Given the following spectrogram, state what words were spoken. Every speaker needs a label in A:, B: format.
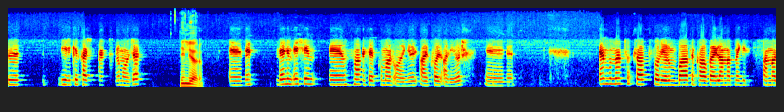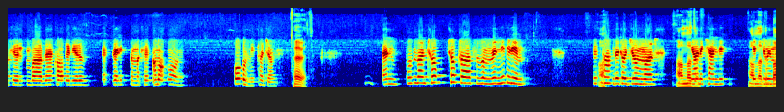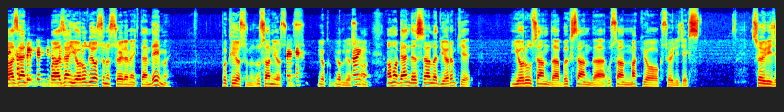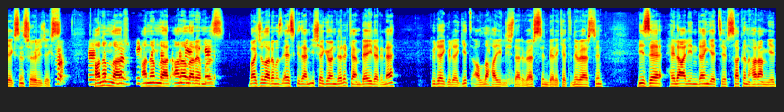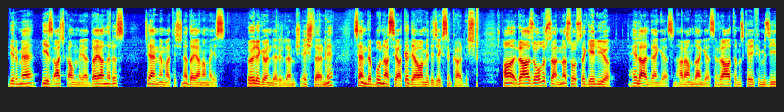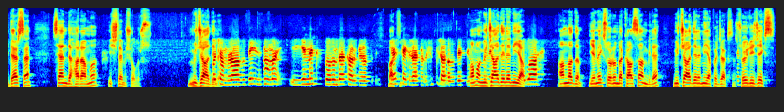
A: e, bir iki kaç tane sorum olacak.
B: Dinliyorum.
A: E, ben, benim eşim e, maalesef kumar oynuyor, alkol alıyor. E, ben bundan çok rahatsız oluyorum. Bazen kavgayla anlatmak anlatıyorum, bazen kavga ediyoruz, özellikle anlatıyorum ama olmuyor. Olmuyor hocam.
B: Evet.
A: Ben bundan çok çok rahatsızım ve ne bileyim bir
B: Ah.
A: tane de çocuğum var.
B: Anladım.
A: Yani kendi
B: Anladım. Bazen bazen yoruluyorsunuz söylemekten değil mi? Bıkıyorsunuz, usanıyorsunuz.
A: Evet.
B: Yok yoruluyorsunuz.
A: Aynen.
B: Ama, ama ben de ısrarla diyorum ki yorulsan da, bıksan da usanmak yok söyleyeceksin. Söyleyeceksin, söyleyeceksin. Hanımlar,
A: bir-
B: hanımlar,
A: bir-
B: analarımız, bacılarımız eskiden işe gönderirken beylerine güle güle git. Allah hayırlı işler versin, bereketini versin. Bize helalinden getir, sakın haram yedirme. Biz aç kalmaya dayanırız. Cehennem ateşine dayanamayız. Böyle gönderirlermiş eşlerini. Sen de bu nasihate devam edeceksin kardeşim. Ama razı olursan nasıl olsa geliyor. Helalden gelsin, haramdan gelsin. Rahatımız, keyfimiz iyi dersen sen de haramı işlemiş olursun. Mücadele.
A: Hocam razı değilim ama yemek zorunda kalıyoruz.
B: Bak-
A: Gerçekten hiç razı değilim.
B: Ama mücadeleni yap.
A: Allah
B: Anladım. Yemek zorunda kalsan bile mücadeleni yapacaksın. Söyleyeceksin.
